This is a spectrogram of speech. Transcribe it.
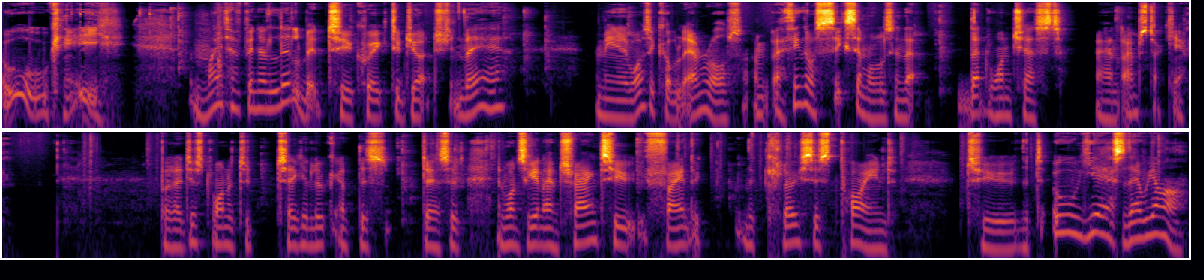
Ooh, okay. Might have been a little bit too quick to judge there. I mean, it was a couple emeralds. Um, I think there was six emeralds in that that one chest, and I'm stuck here. But I just wanted to take a look at this desert, and once again, I'm trying to find the, the closest point to the. oh yes, there we are.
